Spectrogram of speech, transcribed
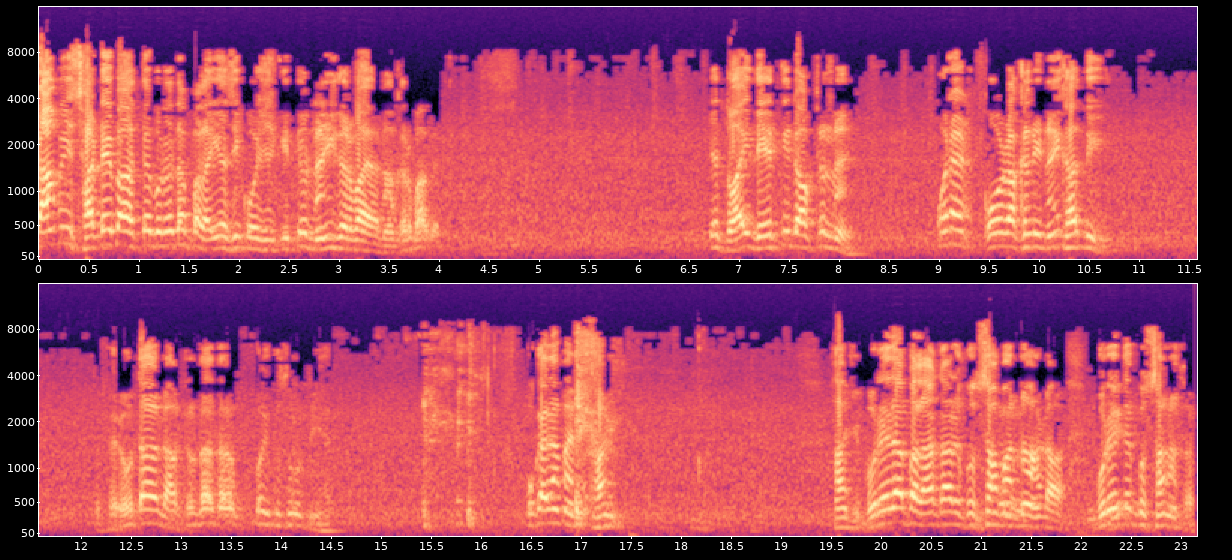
ਤਾਂ ਵੀ ਸਾਡੇ ਵਾਸਤੇ ਬੁਰੇ ਦਾ ਭਲਾ ਹੀ ਅਸੀਂ ਕੋਸ਼ਿਸ਼ ਕੀਤੀ, ਉਹ ਨਹੀਂ ਕਰਵਾਇਆ, ਨਾ ਕਰਵਾਵੇ। ਇਹ ਦਵਾਈ ਦੇਤੀ ਡਾਕਟਰ ਨੇ, ਉਹਨੇ ਕੋਲ ਰੱਖ ਲਈ, ਨਹੀਂ ਖਾਧੀ। ਤੇ ਫਿਰ ਉਹ ਤਾਂ ਡਾਕਟਰ ਦਾ ਤਾਂ ਕੋਈ ਕਸੂਰ ਨਹੀਂ ਹੈ। ਉਹ ਕਹਿੰਦਾ, ਮੈਂ ਨਹੀਂ ਖਾਣੀ। ਹਾਂਜੀ, ਬੁਰੇ ਦਾ ਭਲਾ ਕਰ, ਗੁੱਸਾ ਮੰਨਣਾ ਨਾ ਹਟਾ ਬੁਰੇ ਤੇ ਗੁੱਸਾ ਨਾ ਕਰ।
